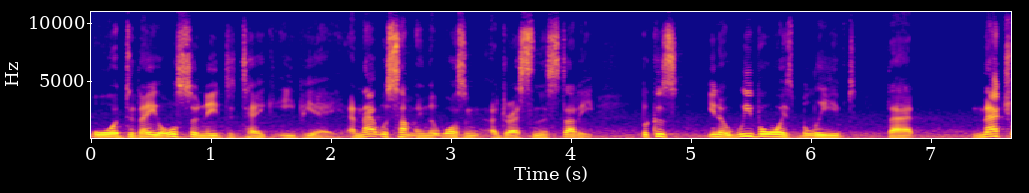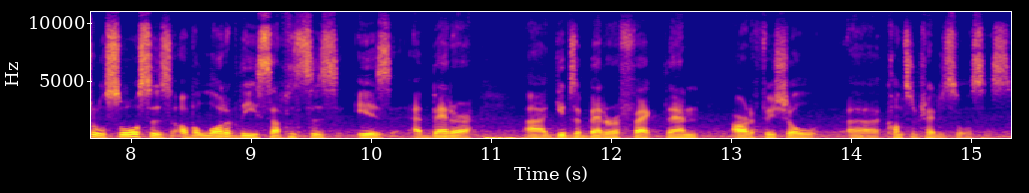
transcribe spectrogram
or do they also need to take EPA? And that was something that wasn't addressed in the study because, you know, we've always believed that natural sources of a lot of these substances is a better, uh, gives a better effect than artificial uh, concentrated sources.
